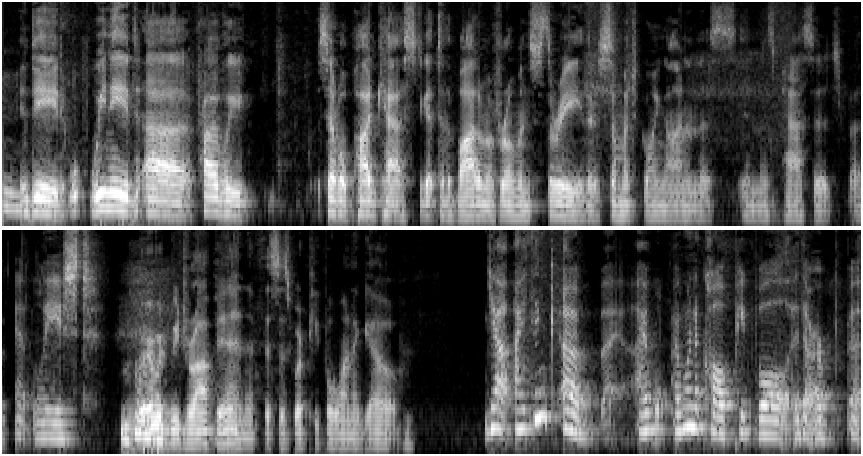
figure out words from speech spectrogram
Mm. Indeed, we need uh, probably several podcasts to get to the bottom of Romans three. There's so much going on in this in this passage, but at least where would we drop in if this is where people want to go? Yeah, I think uh, I, I want to call people that are uh,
